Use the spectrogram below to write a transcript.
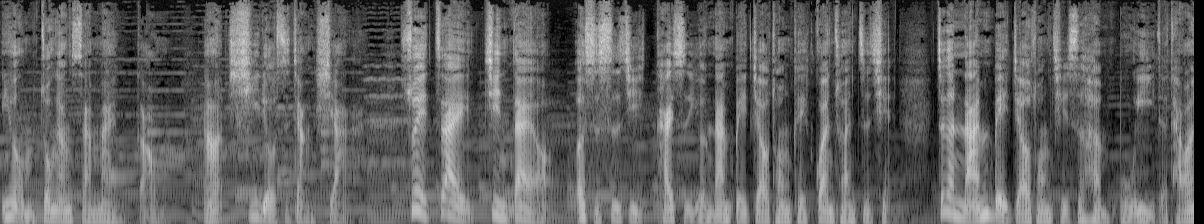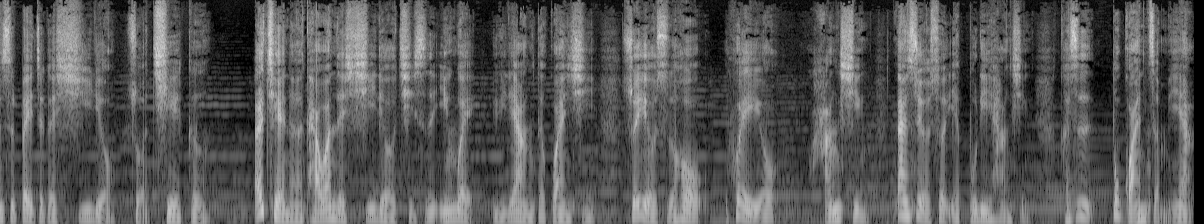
因为我们中央山脉很高嘛，然后溪流是这样下来，所以在近代哦，二十世纪开始有南北交通可以贯穿之前，这个南北交通其实很不易的。台湾是被这个溪流所切割，而且呢，台湾的溪流其实因为雨量的关系，所以有时候会有航行，但是有时候也不利航行。可是不管怎么样。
